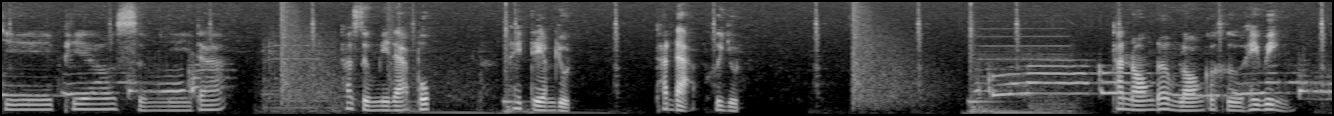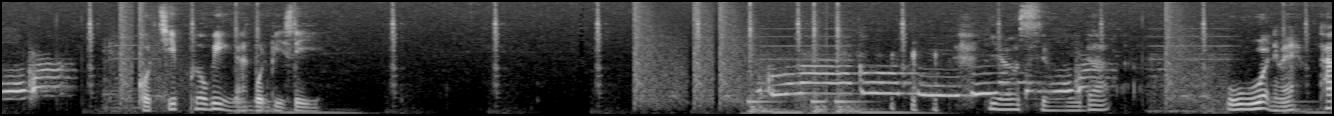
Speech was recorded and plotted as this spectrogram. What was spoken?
จีเพียวซึมนีดะ ถ้าซึมนีดะปุ๊บ ให้เตรียมหยุด ถ้าดะคือหยุด ถ้าน้องเริ่มร้องก็คือให้วิ่ง กดชิปเพื่อวิ่งนะบน PC เพียวซึมนีดะอู้เห็นไหมถ้า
